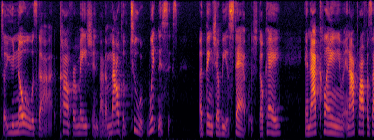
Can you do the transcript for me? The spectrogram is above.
So you know it was God. Confirmation by the mouth of two witnesses a thing shall be established, okay? And I claim and I prophesy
